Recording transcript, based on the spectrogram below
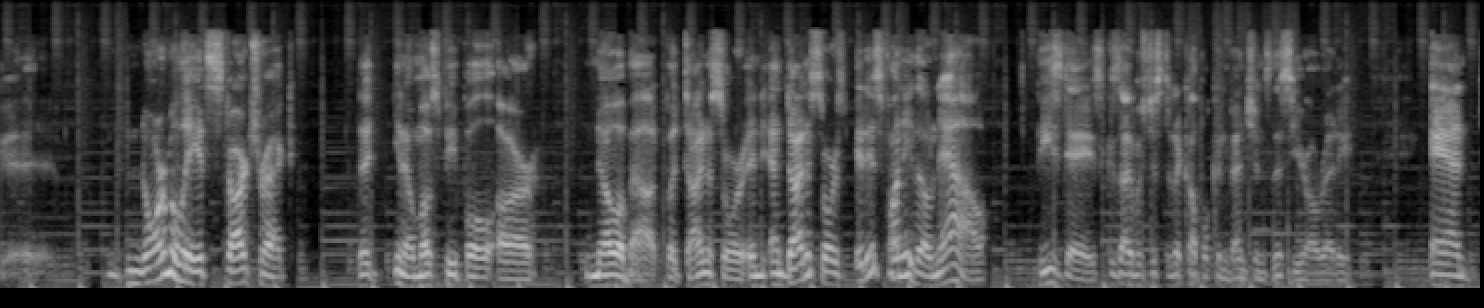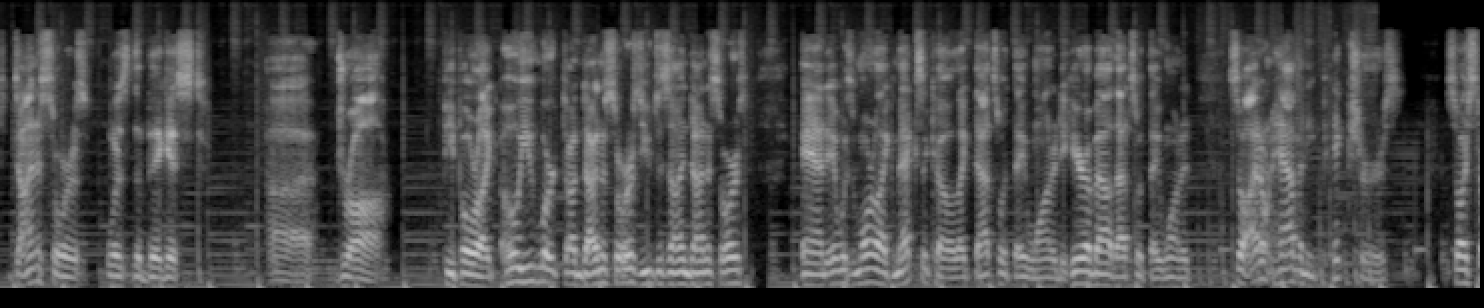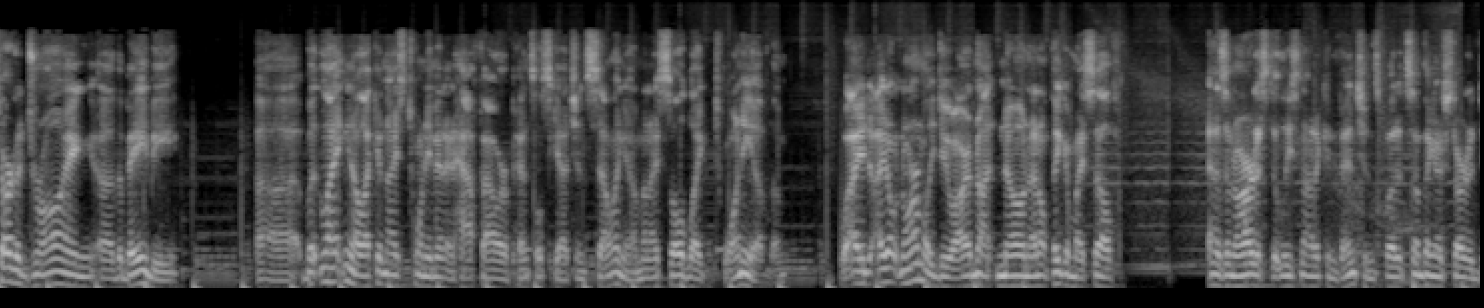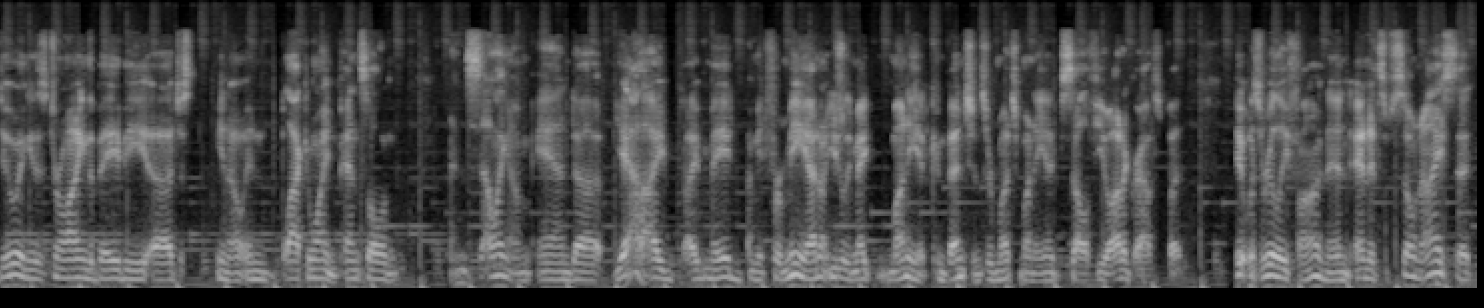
Normally, it's Star Trek that you know most people are know about, but dinosaur and, and dinosaurs. It is funny though now these days because I was just at a couple conventions this year already, and dinosaurs was the biggest uh, draw. People were like, "Oh, you worked on dinosaurs? You designed dinosaurs?" and it was more like Mexico. Like that's what they wanted to hear about. That's what they wanted. So I don't have any pictures. So I started drawing uh, the baby, uh, but like you know, like a nice twenty minute, half hour pencil sketch and selling them. And I sold like twenty of them. Well, I, I don't normally do. I'm not known. I don't think of myself as an artist, at least not at conventions. But it's something I've started doing is drawing the baby, uh, just you know, in black and white and pencil and and selling them. And uh, yeah, I, I made, I mean, for me, I don't usually make money at conventions or much money. I sell a few autographs, but it was really fun. And, and it's so nice that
